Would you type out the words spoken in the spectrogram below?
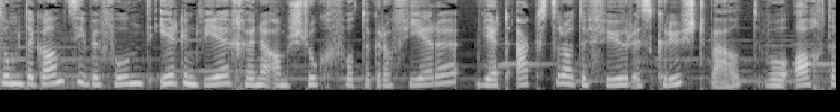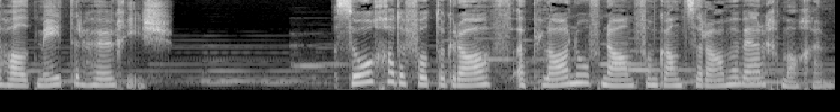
Um den ganzen Befund irgendwie am Stück fotografieren, wird extra dafür ein Gerüst gebaut, das 8,5 Meter hoch ist. So kann der Fotograf eine Planaufnahme vom ganzen Rahmenwerk machen.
